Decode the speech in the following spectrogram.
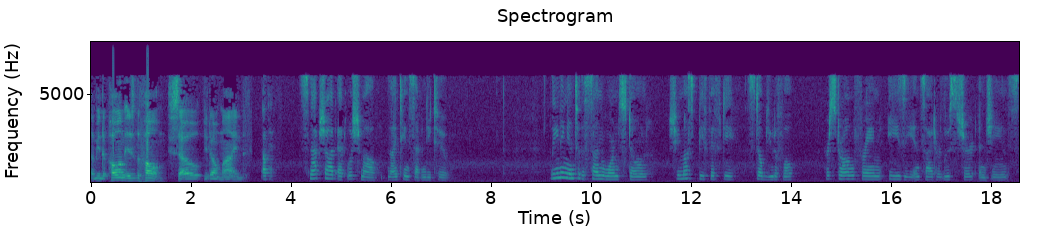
I mean, the poem is the poem, so if you don't mind. Okay. Snapshot at Uxmal, 1972. Leaning into the sun warmed stone, she must be fifty, still beautiful, her strong frame easy inside her loose shirt and jeans.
